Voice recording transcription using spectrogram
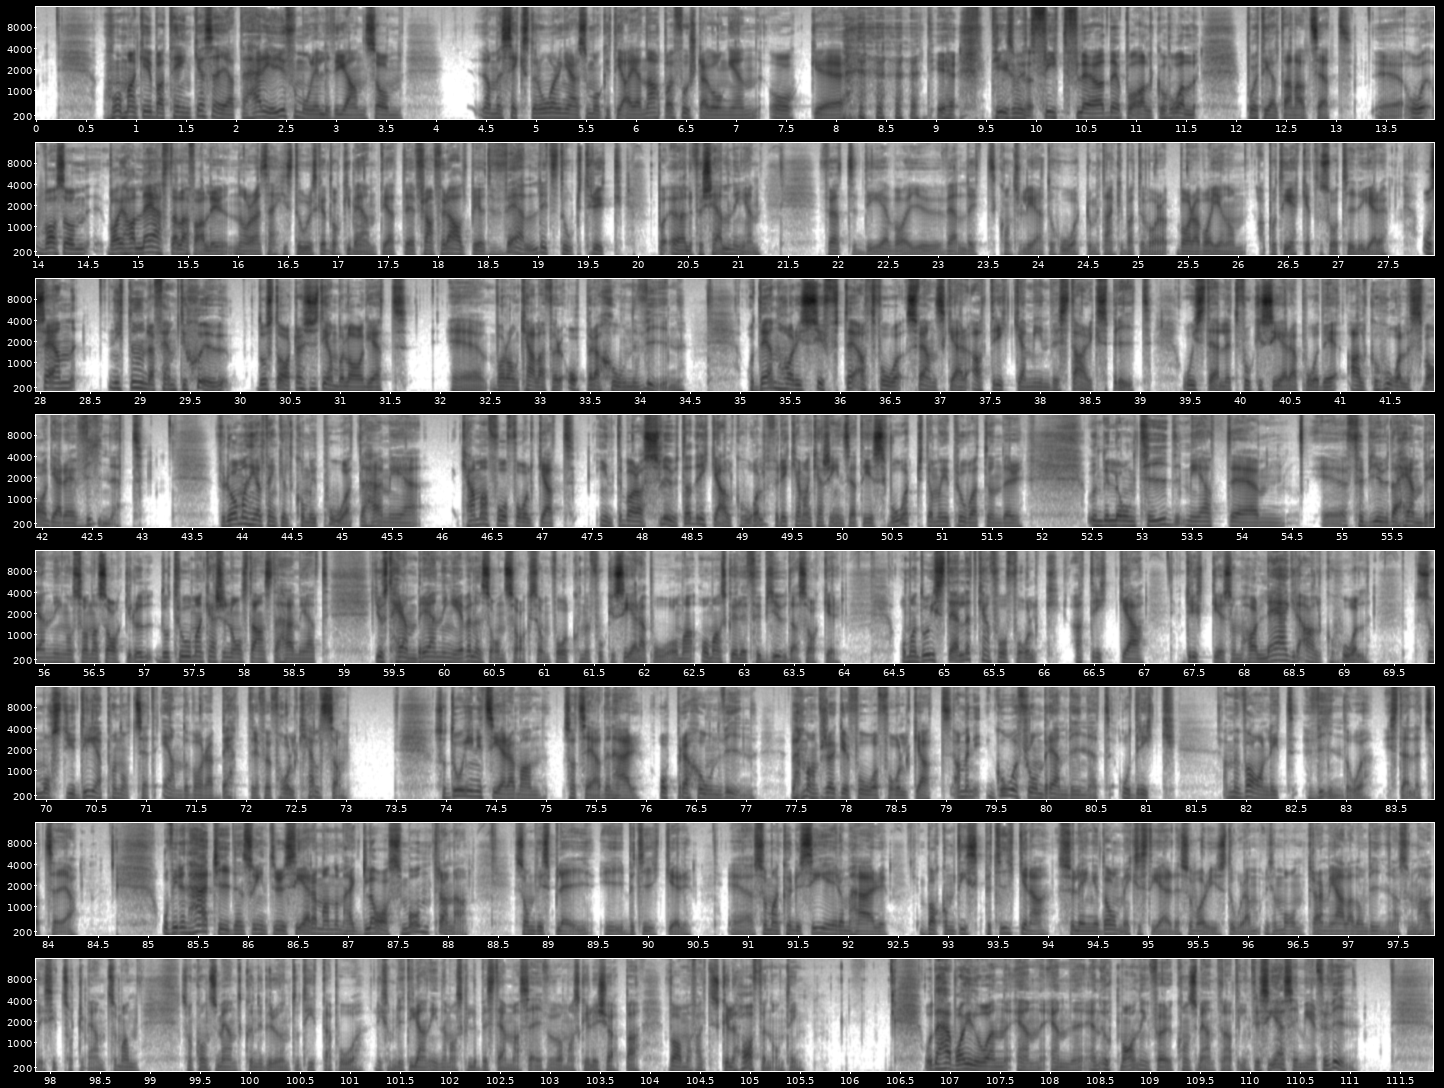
Och man kan ju bara tänka sig att det här är ju förmodligen lite grann som ja, 16-åringar som åker till Ayia Napa första gången och eh, det, är, det är liksom ett fritt flöde på alkohol på ett helt annat sätt. Eh, och vad, som, vad jag har läst i alla fall i några så historiska dokument är att det framförallt blev ett väldigt stort tryck på ölförsäljningen. För att det var ju väldigt kontrollerat och hårt och med tanke på att det var, bara var genom apoteket och så tidigare. Och sen 1957, då startar Systembolaget eh, vad de kallar för Operation Vin. Och den har i syfte att få svenskar att dricka mindre starksprit och istället fokusera på det alkoholsvagare vinet. För då har man helt enkelt kommit på att det här med kan man få folk att inte bara sluta dricka alkohol, för det kan man kanske inse att det är svårt. Det har man ju provat under, under lång tid med att eh, Eh, förbjuda hembränning och sådana saker. Och då tror man kanske någonstans det här med att just hembränning är väl en sån sak som folk kommer fokusera på om man, om man skulle förbjuda saker. Om man då istället kan få folk att dricka drycker som har lägre alkohol så måste ju det på något sätt ändå vara bättre för folkhälsan. Så då initierar man så att säga den här Operation Vin där man försöker få folk att ja, men, gå från brännvinet och drick ja, men vanligt vin då istället så att säga. Och vid den här tiden så introducerar man de här glasmontrarna som display i butiker eh, som man kunde se i de här bakom diskbutikerna så länge de existerade så var det ju stora liksom, montrar med alla de vinerna som de hade i sitt sortiment som man som konsument kunde gå runt och titta på liksom, lite grann innan man skulle bestämma sig för vad man skulle köpa, vad man faktiskt skulle ha för någonting. Och det här var ju då en, en, en, en uppmaning för konsumenterna att intressera sig mer för vin.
